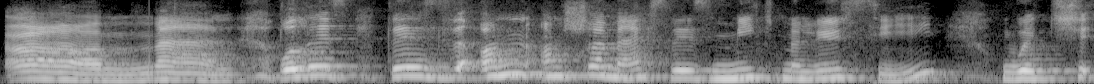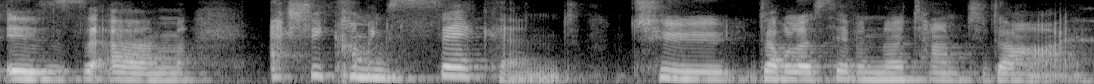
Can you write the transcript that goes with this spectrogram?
Oh man! Well, there's there's on on Showmax. There's Meet Malusi, which is um, actually coming second to 007 No Time to Die.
